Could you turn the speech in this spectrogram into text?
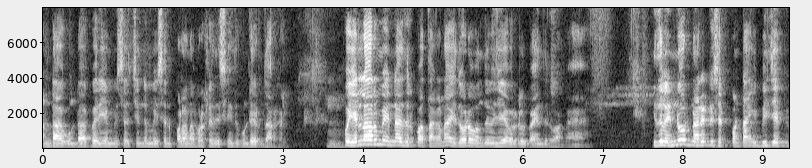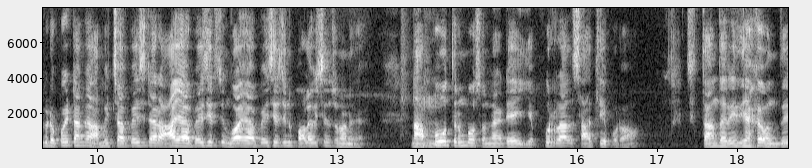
அண்டா குண்டா பெரிய மிச சின்ன மிசன் பல நபர்கள் இதை செய்து கொண்டே இருந்தார்கள். இப்போ எல்லாருமே என்ன எதிர்பார்த்தாங்கன்னா இதோட வந்து விஜய் அவர்கள் பயந்துருவாங்க. இதில் இன்னொரு நரேட்டிவ் செட் பண்ணிட்டாங்க. பிஜேபி கூட போயிட்டாங்க. அமித்ஷா பேசிட்டாரு ஆயா பேசிருச்சு கோயா பேசிருச்சுன்னு பல விஷயம் சொன்னானுங்க. நான் அப்பவும் திரும்ப சொன்னேன் டேய் எப்பட்றா அது சாத்தியப்படும்? சித்தாந்த ரீதியாக வந்து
